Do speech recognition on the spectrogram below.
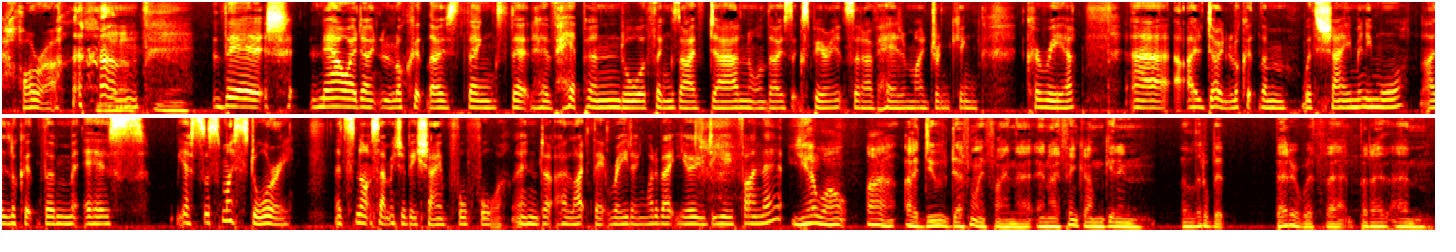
horror. Yeah, um, yeah. that now I don't look at those things that have happened or things I've done or those experiences that I've had in my drinking career. Uh, I don't look at them with shame anymore. I look at them as yes, it's my story. It's not something to be shameful for, and I like that reading. What about you? Do you find that? Yeah, well, uh, I do definitely find that, and I think I'm getting a little bit better with that. But I, I'm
